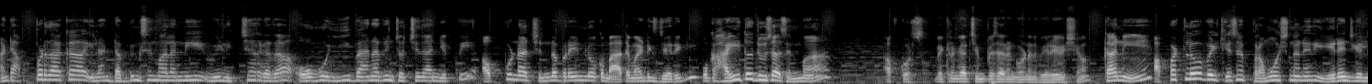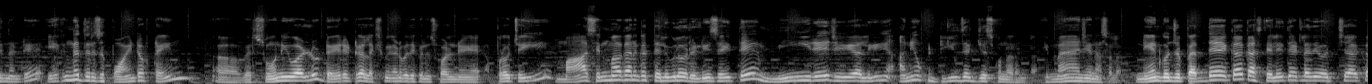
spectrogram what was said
అంటే అప్పటిదాకా ఇలాంటి డబ్బింగ్ సినిమాలన్నీ వీళ్ళు ఇచ్చారు కదా ఓహో ఈ బ్యానర్ నుంచి వచ్చిందా అని చెప్పి అప్పుడు నా చిన్న బ్రెయిన్లో ఒక మ్యాథమెటిక్స్ జరిగి ఒక హైతో చూసా సినిమా. అఫ్ కోర్స్ విక్రమ్ గారు చంపేశారనుకోండి వేరే విషయం. కానీ అప్పట్లో వీళ్ళు చేసిన ప్రమోషన్ అనేది ఏ రేంజ్కి వెళ్ళిందంటే ఏకంగా there is a point of time వేరే సోనీ వాళ్ళు డైరెక్ట్గా లక్ష్మీ గణపతి ఫిల్మ్స్ వాళ్ళని అప్రోచ్ అయ్యి మా సినిమా కనుక తెలుగులో రిలీజ్ అయితే మీరే చేయాలి అని ఒక డీల్ సెట్ చేసుకున్నారంట. ఇమాజిన్ అసలు. నేను కొంచెం పెద్ద అయ్యాక కాస్త తెలివితేటలది వచ్చాక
